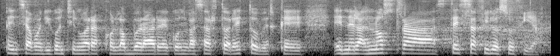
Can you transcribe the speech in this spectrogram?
pensiamo di continuare a collaborare con la Sartoretto perché è nella nostra stessa filosofia.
